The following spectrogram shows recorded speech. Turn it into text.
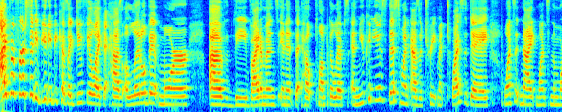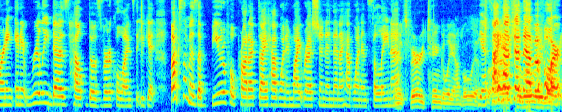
I prefer City Beauty because I do feel like it has a little bit more of the vitamins in it that help plump the lips. And you can use this one as a treatment twice a day once at night once in the morning and it really does help those vertical lines that you get. Buxom is a beautiful product. I have one in white russian and then i have one in selena. And it's very tingly on the lips. Yes, I have done that before.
